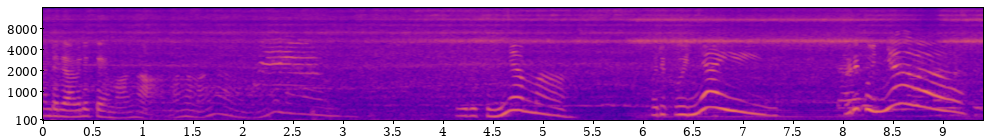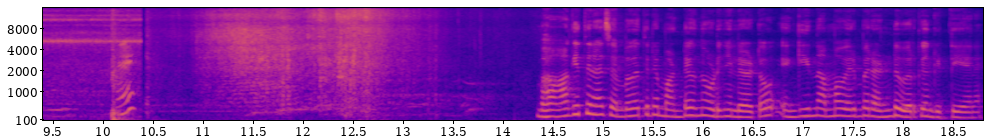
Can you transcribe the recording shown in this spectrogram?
എന്റെ രാവിലത്തെ മാങ്ങ. മാങ്ങ മാങ്ങ. ഒരു കുഞ്ഞമ്മ. ഒരു കുഞ്ഞായി. ഒരു കുഞ്ഞാവ. ഏ? ഭാഗ്യത്തിന് ആ ചെമ്പകത്തിന്റെ മണ്ടയൊന്നും ഒടിഞ്ഞില്ല കേട്ടോ. എങ്കിൽ ഇന്ന് അമ്മ വരുമ്പോൾ രണ്ടു പേർക്കും കിട്ടിയേനെ.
